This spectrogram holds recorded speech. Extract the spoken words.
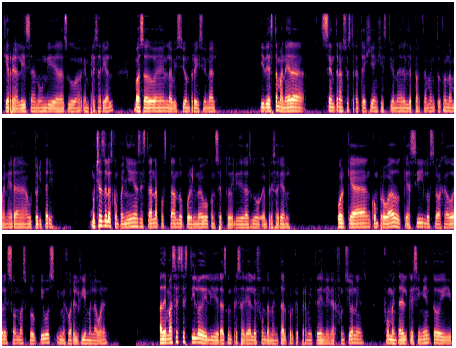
que realizan un liderazgo empresarial basado en la visión tradicional, y de esta manera centran su estrategia en gestionar el departamento de una manera autoritaria. Muchas de las compañías están apostando por el nuevo concepto de liderazgo empresarial, porque han comprobado que así los trabajadores son más productivos y mejora el clima laboral. Además, este estilo de liderazgo empresarial es fundamental porque permite delegar funciones, fomentar el crecimiento y,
